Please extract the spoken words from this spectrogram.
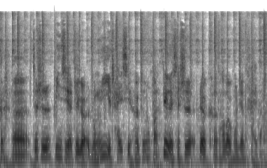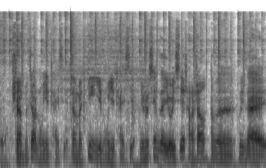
呃，其实并且这个容易拆卸和更换，这个其实这个可操作空间太大，对吧？什么叫容易拆卸？怎么定义容易拆卸？你说现在有一些厂商，他们会在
